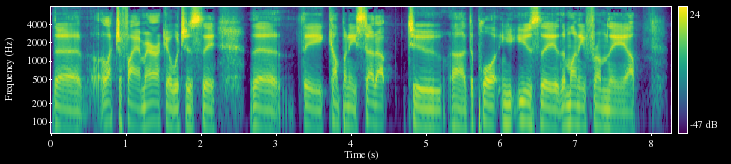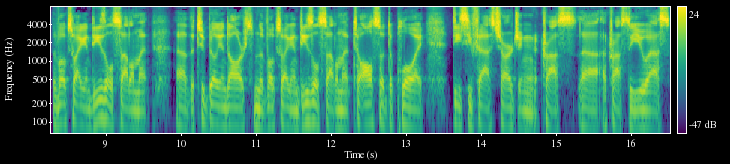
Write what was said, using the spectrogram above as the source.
the Electrify America, which is the the the company set up to uh, deploy use the the money from the uh, the Volkswagen diesel settlement, uh, the two billion dollars from the Volkswagen diesel settlement, to also deploy DC fast charging across uh, across the U.S.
